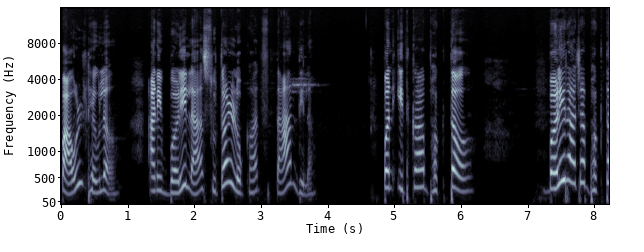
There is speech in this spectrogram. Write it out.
पाऊल ठेवलं आणि बळीला सुतळ लोकात स्थान दिलं. पण इतका भक्त बळीराजा भक्त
